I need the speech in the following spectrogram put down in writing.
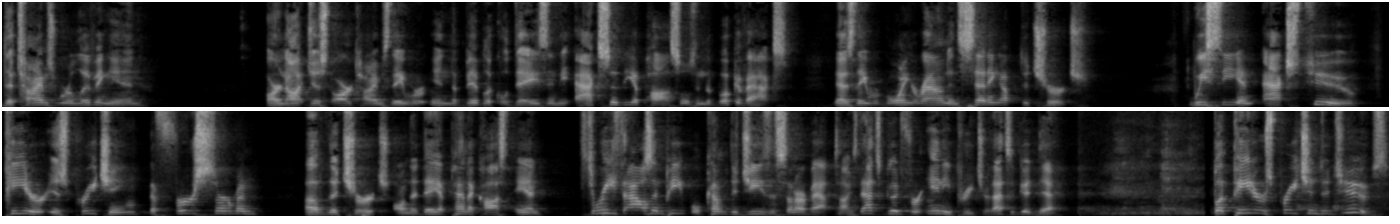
the times we're living in are not just our times. They were in the biblical days, in the Acts of the Apostles, in the book of Acts, as they were going around and setting up the church. We see in Acts 2, Peter is preaching the first sermon of the church on the day of Pentecost, and 3,000 people come to Jesus and are baptized. That's good for any preacher. That's a good day. But Peter's preaching to Jews.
